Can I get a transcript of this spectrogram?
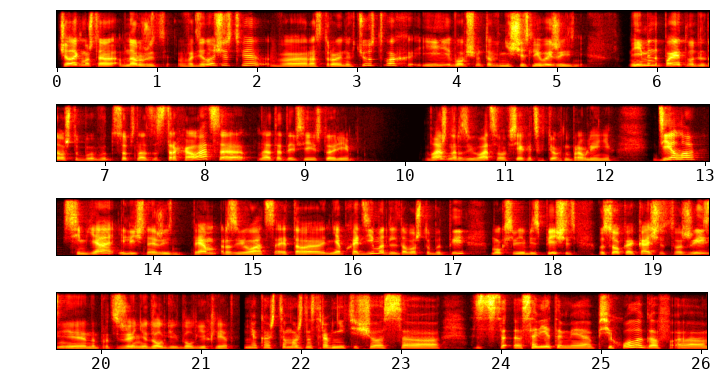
Человек может обнаружить в одиночестве, в расстроенных чувствах и, в общем-то, в несчастливой жизни. И именно поэтому для того, чтобы, вот, собственно, страховаться от этой всей истории, важно развиваться во всех этих трех направлениях. Дело, семья и личная жизнь. Прям развиваться. Это необходимо для того, чтобы ты мог себе обеспечить высокое качество жизни на протяжении долгих-долгих лет. Мне кажется, можно сравнить еще с, с советами психологов э,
